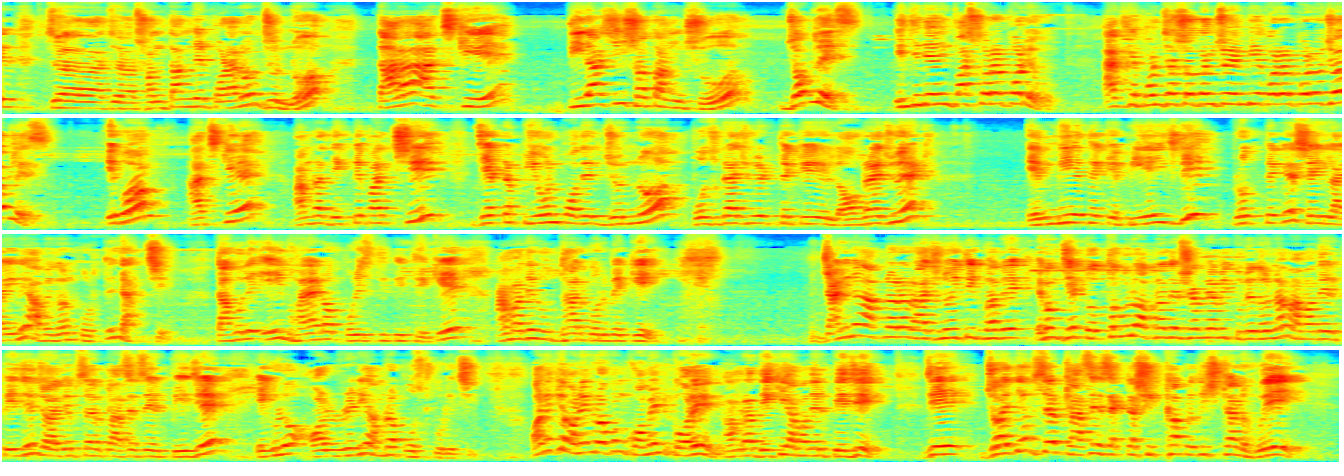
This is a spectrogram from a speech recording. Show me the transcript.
সন্তানদের পড়ানোর জন্য। তারা আজকে তিরাশি শতাংশ জবলেস ইঞ্জিনিয়ারিং পাস করার পরেও, আজকে পঞ্চাশ শতাংশ এমবিএ করার পরেও জবলেস এবং আজকে আমরা দেখতে পাচ্ছি যে একটা পিয়ন পদের জন্য পোস্ট গ্রাজুয়েট থেকে ল গ্রাজুয়েট এমবিএ থেকে পিএইচডি প্রত্যেকে সেই লাইনে আবেদন করতে যাচ্ছে। তাহলে এই ভয়ানক পরিস্থিতি থেকে আমাদের উদ্ধার করবে কে? জানি না আপনারা রাজনৈতিকভাবে, এবং যে তথ্যগুলো আপনাদের সামনে আমি তুলে ধরলাম, আমাদের পেজে জয়দেব স্যার ক্লাসেসের পেজে এগুলো অলরেডি আমরা পোস্ট করেছি। অনেকে অনেক রকম কমেন্ট করেন, আমরা দেখি আমাদের পেজে যে জয়দেব স্যার ক্লাসেস একটা শিক্ষা প্রতিষ্ঠান হয়ে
